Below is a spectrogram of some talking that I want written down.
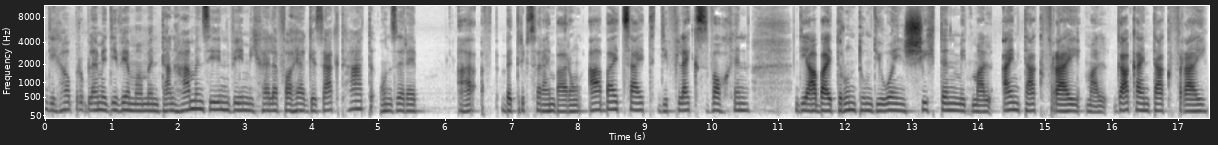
Die Hauptprobleme, die wir momentan haben, sind, wie Michaela vorher gesagt hat, unsere äh, Betriebsvereinbarung Arbeitszeit, die Flexwochen, die Arbeit rund um die Uhr in Schichten mit mal ein Tag frei, mal gar kein Tag frei,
